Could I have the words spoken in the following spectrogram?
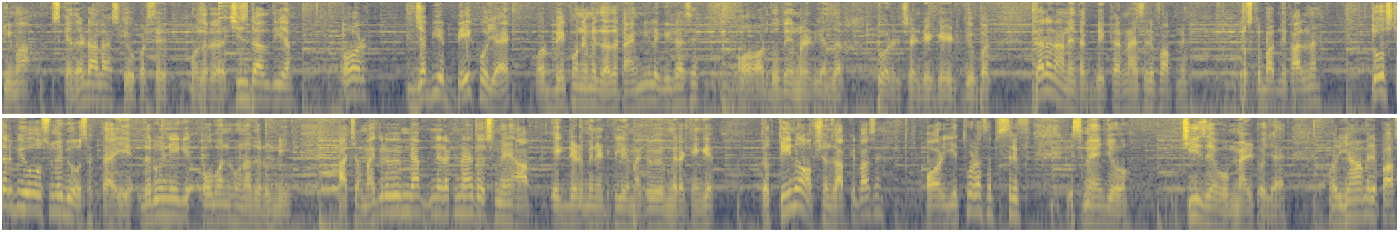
कीमा इसके अंदर डाला, इसके ऊपर से मोजरेला चीज़ डाल दिया और जब ये बेक हो जाए, और बेक होने में ज़्यादा टाइम नहीं लगेगा इसे, और दो तीन मिनट के अंदर टू हंड्रेड सेंटीग्रेड के ऊपर कलर आने तक बेक करना है सिर्फ़ आपने, उसके बाद निकालना है। टोस्टर भी हो, उसमें भी हो सकता है ये। ज़रूरी नहीं है कि ओवन होना ज़रूरी नहीं अच्छा माइक्रोवेव में आपने रखना है तो इसमें आप एक डेढ़ मिनट के लिए माइक्रोवेव में रखेंगे। तो तीनों ऑप्शंस आपके पास हैं, और ये थोड़ा सा सिर्फ़ इसमें जो चीज़ है, वो मेल्ट हो जाए। और यहाँ मेरे पास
